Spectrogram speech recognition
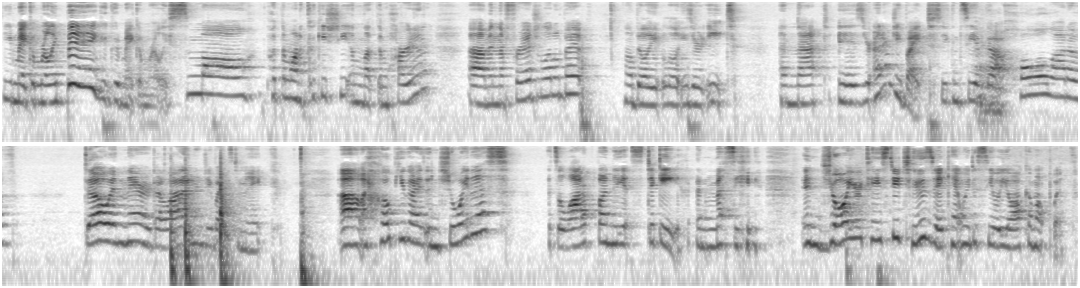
You can make them really big, you could make them really small, put them on a cookie sheet and let them harden um, in the fridge a little bit. It'll be a little easier to eat. And that is your energy bite. So you can see I've got a whole lot of dough in there. Got a lot of energy bites to make. Um, I hope you guys enjoy this. It's a lot of fun to get sticky and messy. Enjoy your Tasty Tuesday. Can't wait to see what you all come up with.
